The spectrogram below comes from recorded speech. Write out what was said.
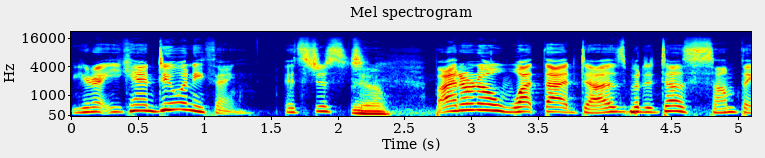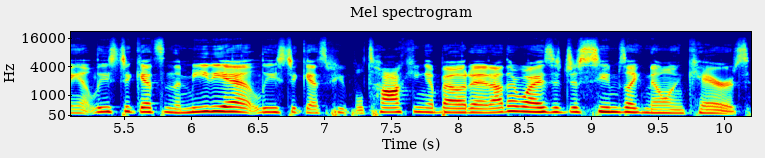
you're not you can't do anything. It's just yeah. But I don't know what that does, but it does something. At least it gets in the media. At least it gets people talking about it. Otherwise, it just seems like no one cares.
